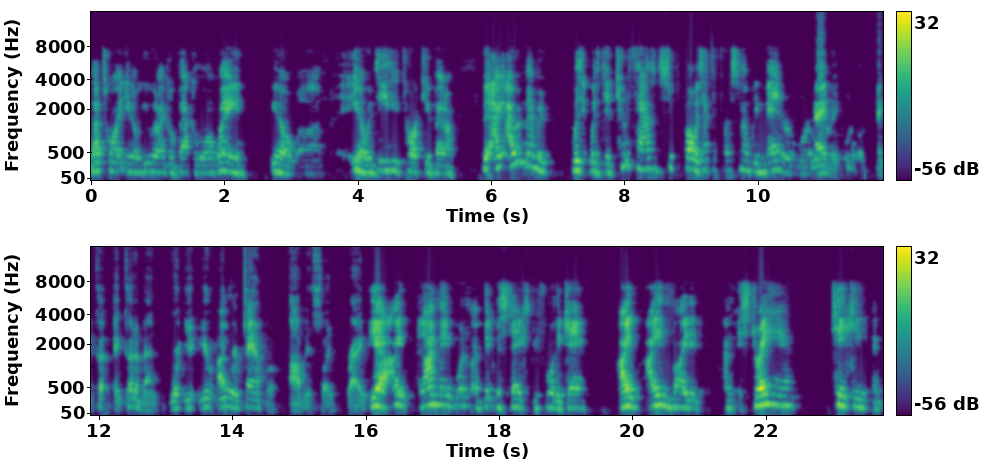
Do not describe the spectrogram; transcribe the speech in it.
That's why you know you and I go back a long way, and you know um, you know it's easy to talk to you better. But I, I remember was it was the 2000 Super Bowl? Was that the first time we met, or, or Maybe. or- It could it could have been. Were you you, you were in Tampa, obviously, right? Yeah, I and I made one of my big mistakes before the game. I I invited um, Strahan, Tiki, and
